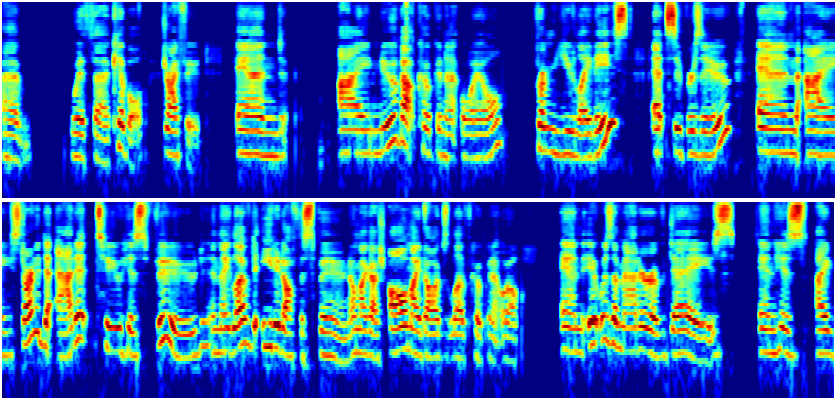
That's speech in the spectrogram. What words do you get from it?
uh, with uh, kibble, dry food. And I knew about coconut oil from you ladies at Super Zoo. And I started to add it to his food, and they love to eat it off the spoon. Oh my gosh, all my dogs love coconut oil and it was a matter of days and his i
